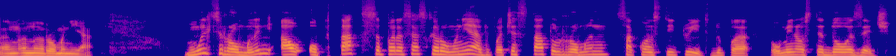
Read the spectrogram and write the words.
în, în România. Mulți români au optat să părăsească România după ce statul român s-a constituit, după 1920.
